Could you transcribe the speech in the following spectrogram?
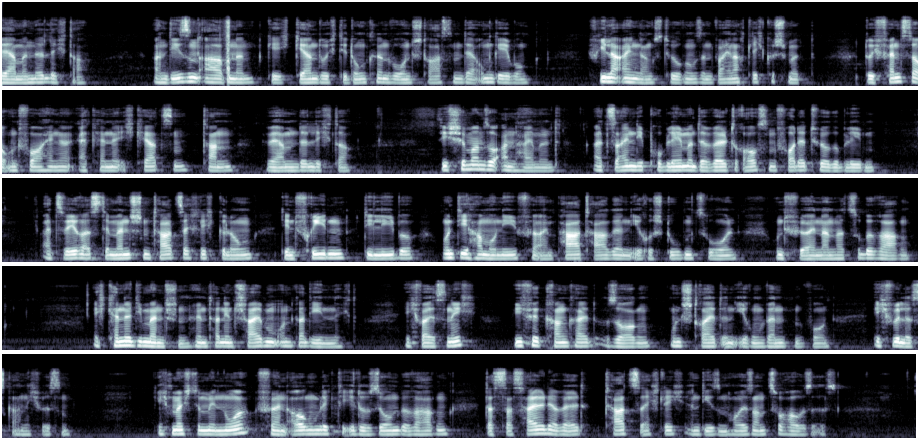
Wärmende Lichter. An diesen Abenden gehe ich gern durch die dunklen Wohnstraßen der Umgebung. Viele Eingangstüren sind weihnachtlich geschmückt. Durch Fenster und Vorhänge erkenne ich Kerzen, Tannen, wärmende Lichter. Sie schimmern so anheimelnd, als seien die Probleme der Welt draußen vor der Tür geblieben. Als wäre es den Menschen tatsächlich gelungen, den Frieden, die Liebe und die Harmonie für ein paar Tage in ihre Stuben zu holen und füreinander zu bewahren. Ich kenne die Menschen hinter den Scheiben und Gardinen nicht. Ich weiß nicht, wie viel Krankheit, Sorgen und Streit in ihren Wänden wohnen. Ich will es gar nicht wissen. Ich möchte mir nur für einen Augenblick die Illusion bewahren, dass das Heil der Welt tatsächlich in diesen Häusern zu Hause ist.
